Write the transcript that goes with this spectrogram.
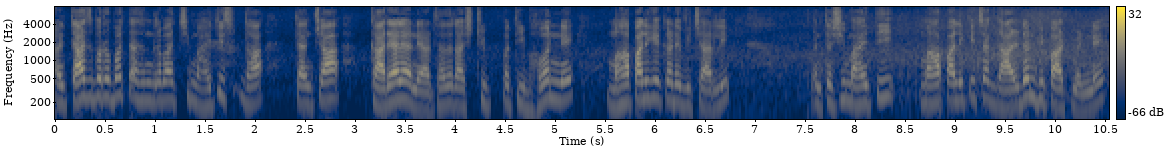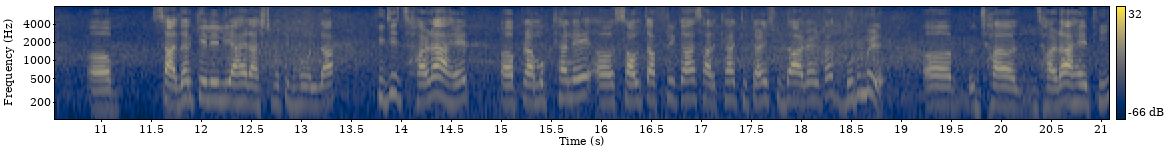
आणि त्याचबरोबर त्या संदर्भातची माहितीसुद्धा त्यांच्या कार्यालयाने अर्थात राष्ट्रपती भवनने महापालिकेकडे विचारली. आणि तशी माहिती महापालिकेच्या गार्डन डिपार्टमेंटने सादर केलेली आहे राष्ट्रपती भवनला. ही जी झाडं आहेत प्रामुख्याने साऊथ आफ्रिकासारख्या ठिकाणीसुद्धा आढळतात. दुर्मिळ झा झाडं आहेत ही.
